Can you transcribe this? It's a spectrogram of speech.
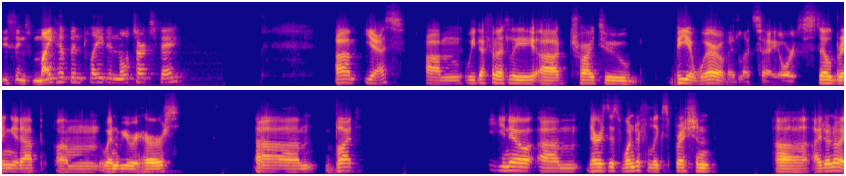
these things might have been played in Mozart's day? Um, yes, um, we definitely uh, try to be aware of it, let's say, or still bring it up um, when we rehearse. Um, but you know, um, there's this wonderful expression. Uh, I don't know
